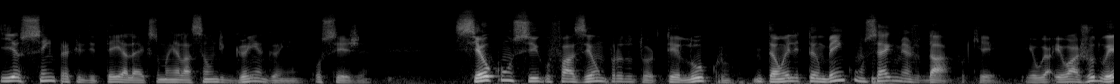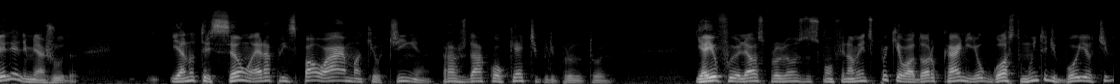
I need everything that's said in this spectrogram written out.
E eu sempre acreditei, Alex, numa relação de ganha-ganha. Ou seja, se eu consigo fazer um produtor ter lucro, então ele também consegue me ajudar, porque eu, eu ajudo ele, ele me ajuda. E a nutrição era a principal arma que eu tinha para ajudar qualquer tipo de produtor. E aí eu fui olhar os problemas dos confinamentos, porque eu adoro carne eu gosto muito de boi. Eu tive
